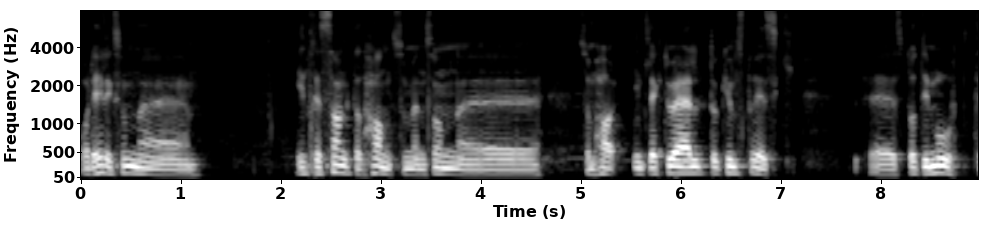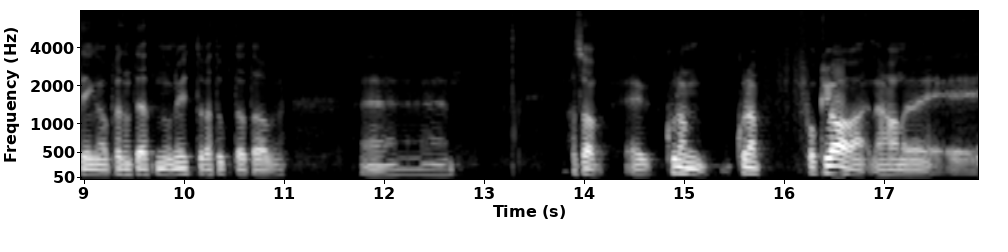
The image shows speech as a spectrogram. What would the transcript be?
Og det er liksom eh, interessant at han som en sånn eh, Som har intellektuelt og kunstnerisk eh, stått imot ting og presentert noe nytt og vært opptatt av eh, Altså eh, hvordan, hvordan, forklarer han eh,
